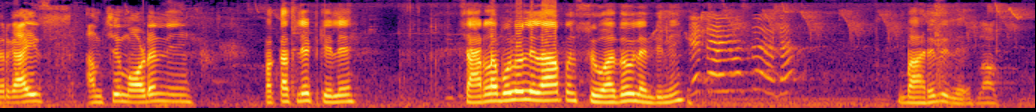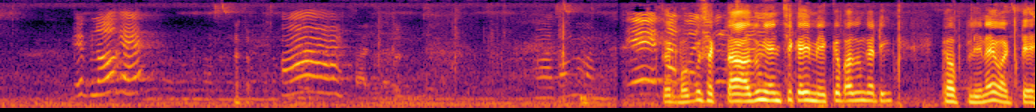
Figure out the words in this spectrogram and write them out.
तर गाईज आमचे मॉडलनी पक्काच लेट केले. चारला बोलवलेला पण सुवाजवल्या तिने. भारी दिले. ब्लॉग तर बघू शकता अजून यांची काही मेकअप अजून काही खपली नाही वाटते.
